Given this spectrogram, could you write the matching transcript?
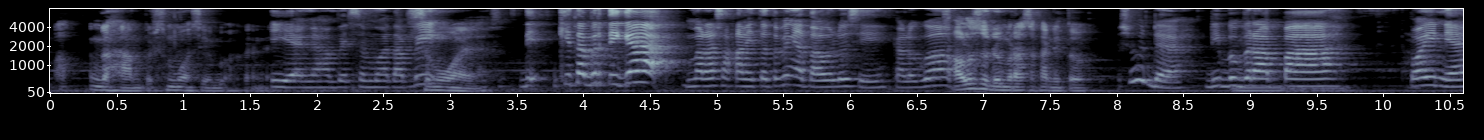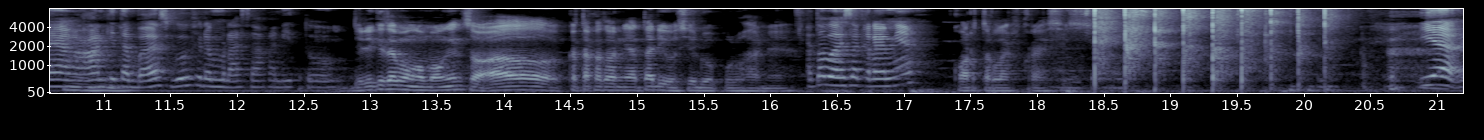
ah, enggak hampir semua sih bahkan. ya. Iya, nggak hampir semua tapi Semua ya. di- kita bertiga merasakan itu tapi nggak tahu lu sih. Kalau gue Oh, lu sudah merasakan itu? sudah di beberapa poin ya yang akan Hmm. kita bahas gue sudah merasakan itu. Jadi kita mau ngomongin soal ketakutan nyata di usia 20-an ya. Atau bahasa kerennya? Quarter life crisis. Iya,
